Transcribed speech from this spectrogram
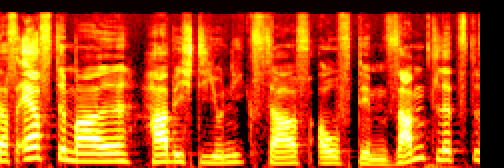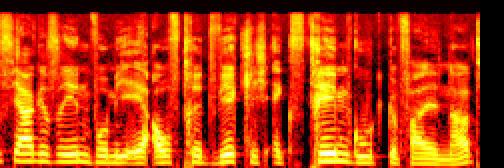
das erste Mal habe ich die Unique Stars auf dem Samt letztes Jahr gesehen, wo mir ihr Auftritt wirklich extrem gut gefallen hat.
